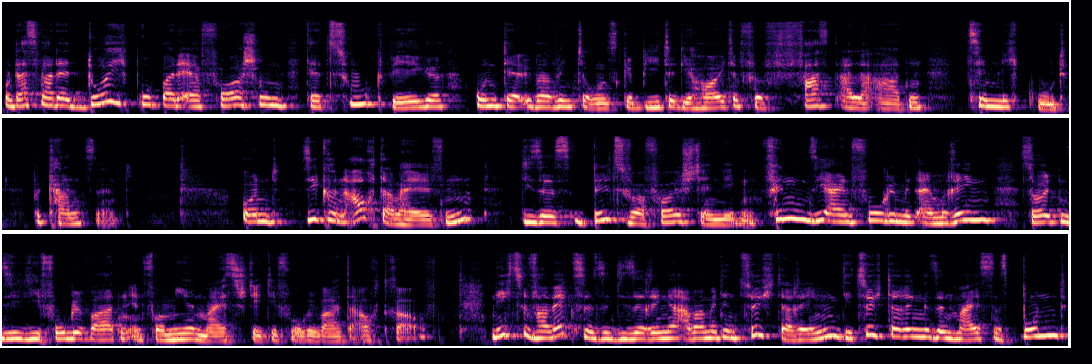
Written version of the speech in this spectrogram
Und das war der Durchbruch bei der Erforschung der Zugwege und der Überwinterungsgebiete, die heute für fast alle Arten ziemlich gut bekannt sind. Und Sie können auch dabei helfen, dieses Bild zu vervollständigen. Finden Sie einen Vogel mit einem Ring, sollten Sie die Vogelwarten informieren. Meist steht die Vogelwarte auch drauf. Nicht zu verwechseln sind diese Ringe aber mit den Züchterringen. Die Züchterringe sind meistens bunt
